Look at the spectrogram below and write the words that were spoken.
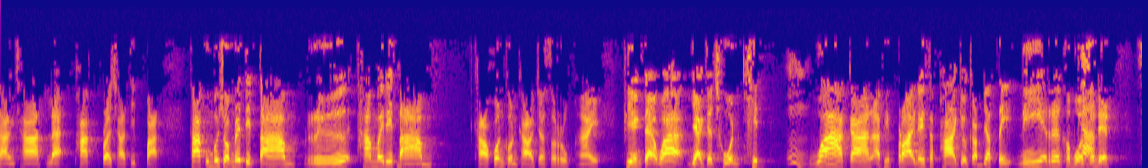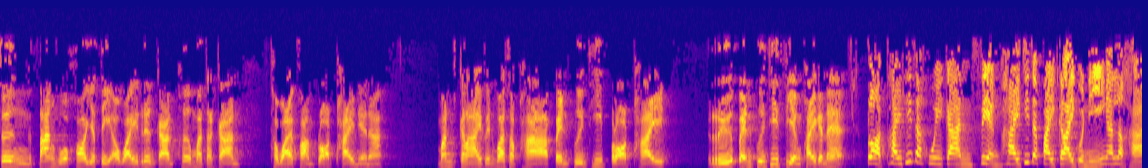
สร้างชาติ และพรรคประชาธิปัตย์ ถ้าคุณผู้ชมได้ติดตาม หรือถ้าไม่ได้ตาม ข่าวค้นคนข่าวจะสรุปให้ เพียงแต่ว่าอยากจะชวนคิดอืมว่าการอภิปรายในสภาเกี่ยวกับยตินี้เรื่องขบวนค่ะเสด็จ ซึ่งตั้งหัวข้อยติเอาไว้เรื่องการเพิ่มมาตรการถวายความปลอดภัยเนี่ยนะ มันกลายเป็นว่าสภาเป็นพื้นที่ปลอดภัย หรือเป็นพื้นที่เสี่ยงภัยกันแน่ ปลอดภัยที่จะคุยกันเสี่ยงภัยที่จะไปไกลกว่านี้งั้นเหรอคะ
